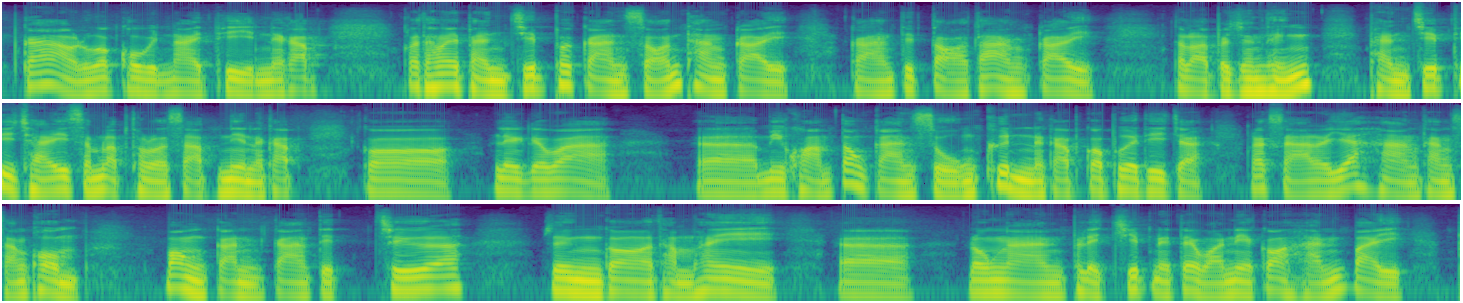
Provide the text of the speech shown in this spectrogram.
-19 หรือว่าโควิด -19 นะครับ ก็ทำให้แผ่นชิปเพื่อการสอนทางไกล การติดต่อทางไกล ตลอดไปจนถึงแผ่นชิปที่ใช้สำหรับโทรศัพท์นี่นะครับ ก็เรียกได้ว่ามีความต้องการสูงขึ้นนะครับ ก็เพื่อที่จะรักษาระยะห่างทางสังคม ป้องกันการติดเชื้อ ซึ่งก็ทำให้โรงงานผลิตชิปในไต้หวันเนี่ยก็หันไปผ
